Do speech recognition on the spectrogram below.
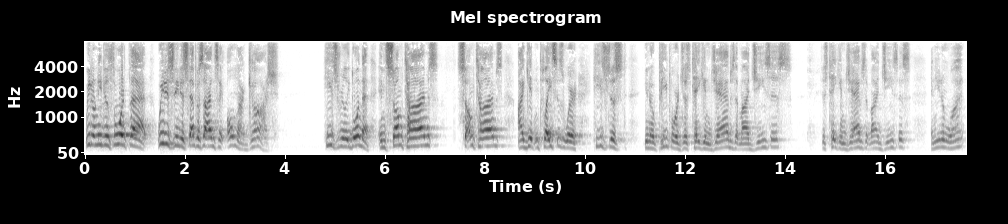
We don't need to thwart that. We just need to step aside and say, oh my gosh, he's really doing that. And sometimes, sometimes I get in places where he's just, you know, people are just taking jabs at my Jesus, just taking jabs at my Jesus. And you know what?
